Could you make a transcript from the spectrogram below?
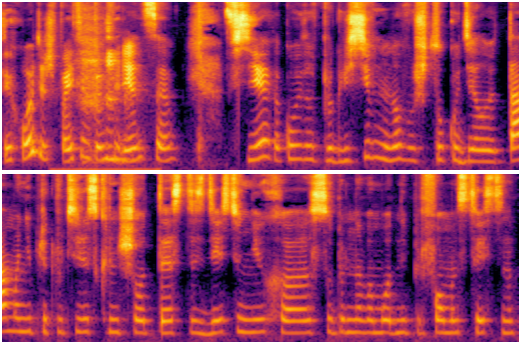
Ты ходишь по этим конференциям, все какую-то прогрессивную новую штуку делают. Там они прикрутили скриншот-тесты, здесь у них э, супер новомодный performance testing,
